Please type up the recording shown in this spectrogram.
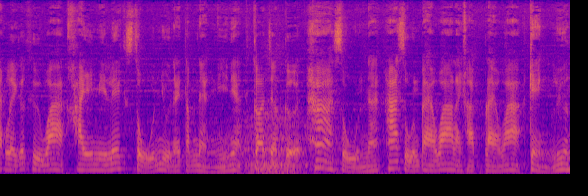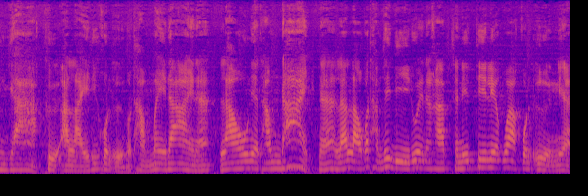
กเลยก็คือว่าใครมีเลข 0 อยู่ในตำแหน่งนี้เนี่ยก็จะเกิด 50 นะ 50 แปลว่าอะไรครับ แปลว่าเก่งเรื่องยาก คืออะไรที่คนอื่นเขาทำไม่ได้นะ เราเนี่ยทำได้นะ แล้วเราก็ทำได้ดีด้วยนะครับ ชนิดที่เรียกว่า่าคนอื่นเนี่ย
